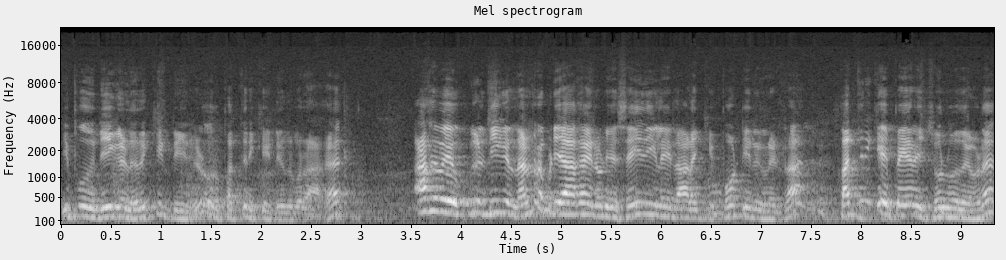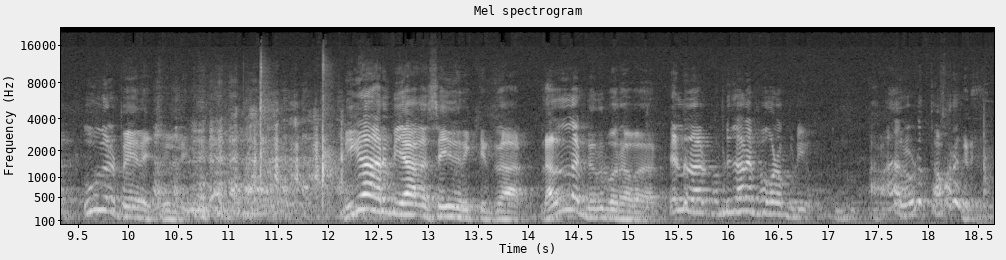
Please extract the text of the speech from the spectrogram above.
இப்போது நீங்கள் இருக்கின்றீர்கள். ஒரு பத்திரிகை நிருபராக ஆகவே நீங்கள் நல்லபடியாக என்னுடைய செய்திகளை நாளைக்கு போட்டீர்கள் என்றால் பத்திரிகை பெயரை சொல்வதை விட உங்கள் பெயரை சொல்லி மிக அருமையாக செய்திருக்கின்றார் நல்ல நிருபர் அவர். என்று நான் அப்படித்தானே புகழ முடியும்? ஆனால் அதோட தவறு கிடையாது.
